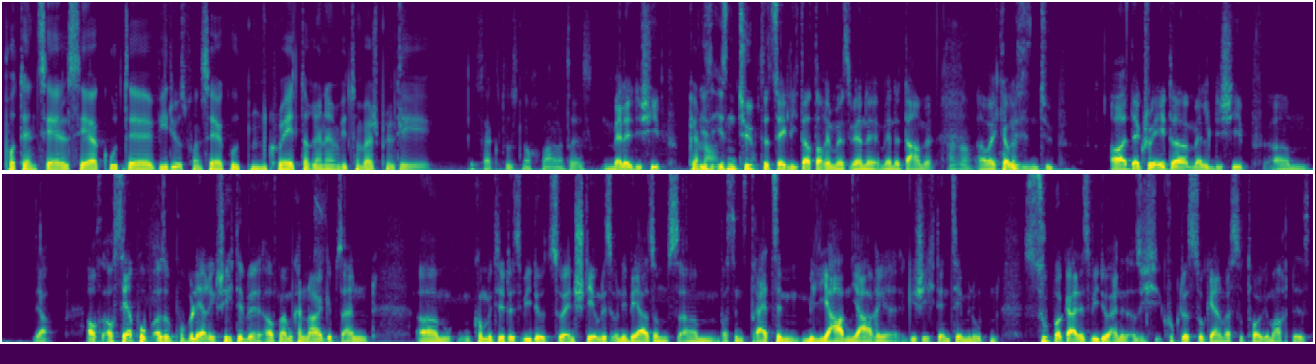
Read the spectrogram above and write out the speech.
potenziell sehr gute Videos von sehr guten Creatorinnen, wie zum Beispiel die, sagst du es nochmal, Andreas? Melody Sheep. Genau. Ist, ist ein Typ tatsächlich. Ich dachte auch immer, es wäre eine, wär eine Dame. Also, aber ich glaube, es ist ein Typ. Aber der Creator, Melody Sheep, ähm, auch, auch sehr pop also populäre Geschichte. Auf meinem Kanal gibt es ein ähm, kommentiertes Video zur Entstehung des Universums. Ähm, was sind 13 Milliarden Jahre Geschichte in 10 Minuten. Super geiles Video. also ich gucke das so gern, weil es so toll gemacht ist.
